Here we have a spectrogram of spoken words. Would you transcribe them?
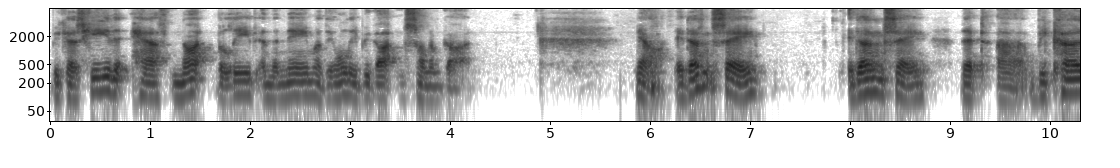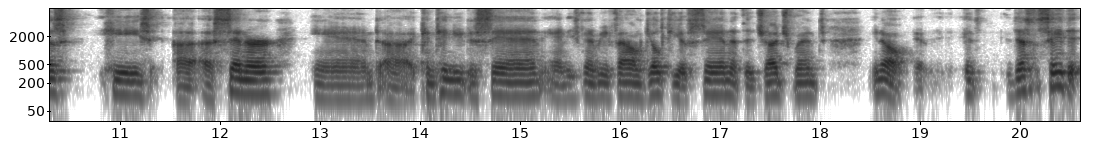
because he that hath not believed in the name of the only begotten Son of God. Now, it doesn't say, it doesn't say that uh, because he's a sinner and uh, continue to sin and he's going to be found guilty of sin at the judgment, you know, it, it, it doesn't say that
